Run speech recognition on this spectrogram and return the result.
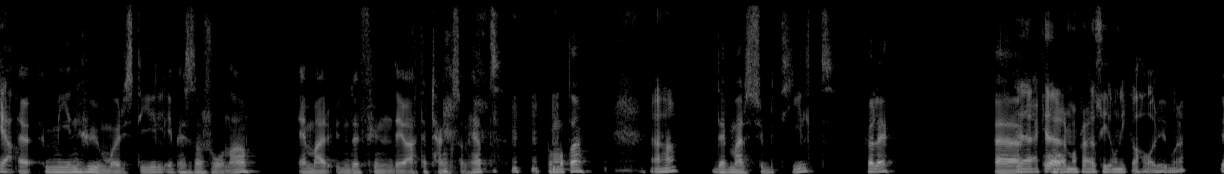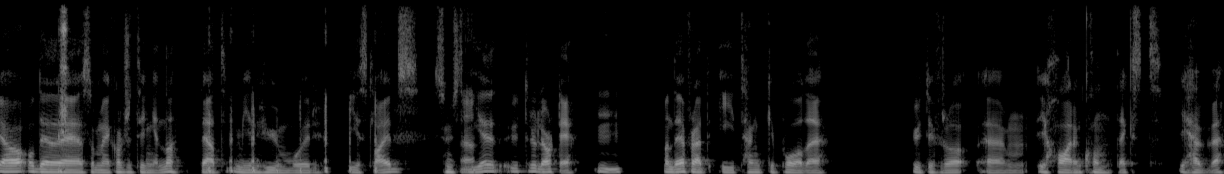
Ja. Eh, min humorstil i presentasjoner er mer underfundig og ettertenksomhet, på en måte. Jaha. Det er mer subtilt, føler jeg. Eh, Det er ikke det og, man pleier å si når man ikke har humor? ja? og det er som er kanskje tingen, da, det er at min humor i slides syns jeg er utrolig artig. Mm. Men det er fordi at jeg tenker på det ut ifra um, Jeg har en kontekst i hodet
